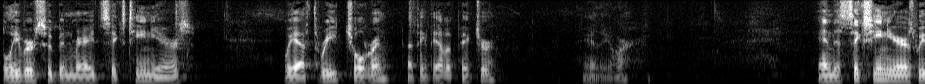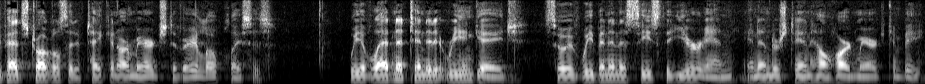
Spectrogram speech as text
believers who've been married 16 years. We have three children. I think they have a picture. Here they are. And the 16 years, we've had struggles that have taken our marriage to very low places. We have led and attended at Reengage, so have we've been in the seats that you're in and understand how hard marriage can be.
